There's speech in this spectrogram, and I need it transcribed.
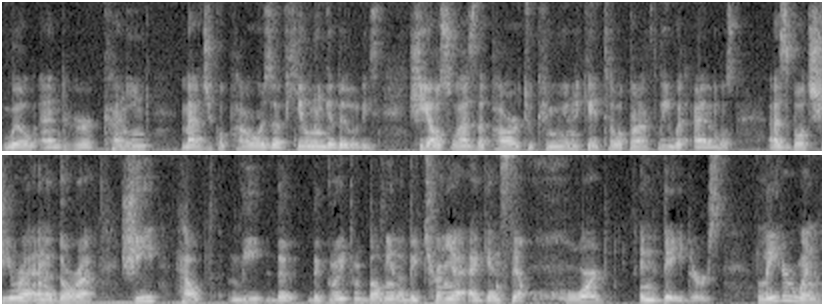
will and her cunning magical powers of healing abilities. She also has the power to communicate telepathically with animals. As both She-Ra and Adora, she helped lead the, the great rebellion of Eternia against the Horde invaders. Later, when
